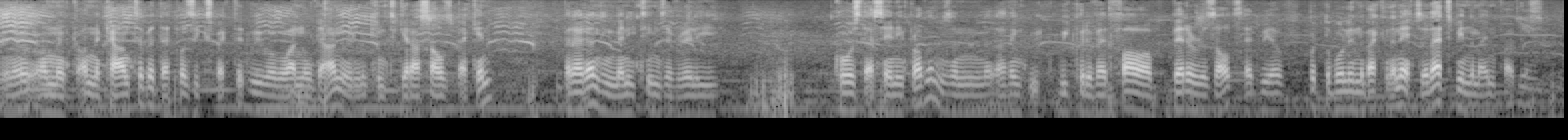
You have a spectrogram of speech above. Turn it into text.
you know, on the on the counter, but that was expected. We were one 0 down. We were looking to get ourselves back in, but I don't think many teams have really caused us any problems, and I think we, we could have had far better results had we have put the ball in the back of the net. So that's been the main focus. Yeah.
